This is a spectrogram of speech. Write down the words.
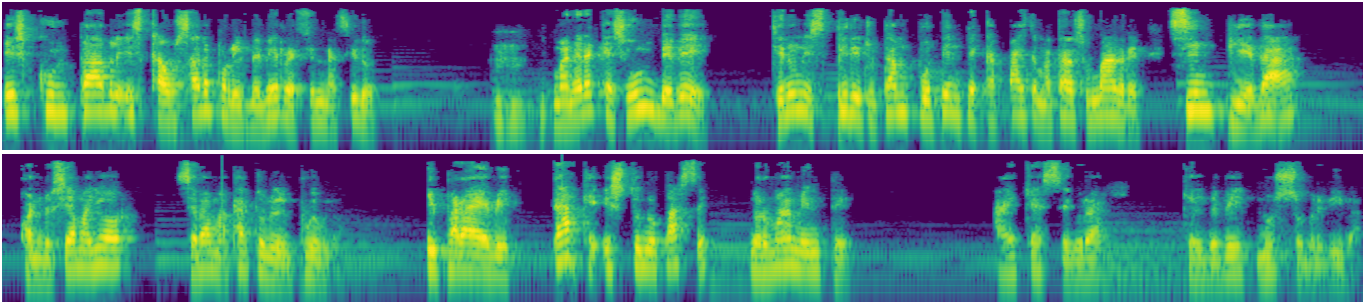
es culpable, es causada por el bebé recién nacido. De manera que si un bebé tiene un espíritu tan potente capaz de matar a su madre sin piedad, cuando sea mayor, se va a matar todo el pueblo. Y para evitar que esto no pase, normalmente hay que asegurar que el bebé no sobreviva.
